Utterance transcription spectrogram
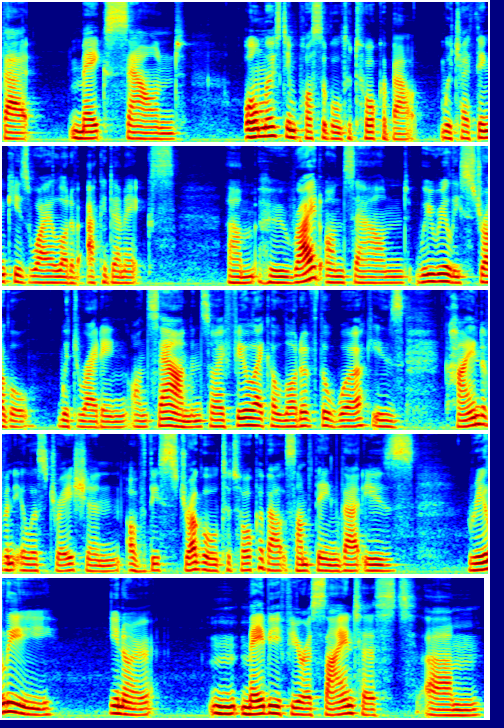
that makes sound almost impossible to talk about which I think is why a lot of academics um, who write on sound, we really struggle with writing on sound. And so I feel like a lot of the work is kind of an illustration of this struggle to talk about something that is really, you know, m- maybe if you're a scientist, um,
